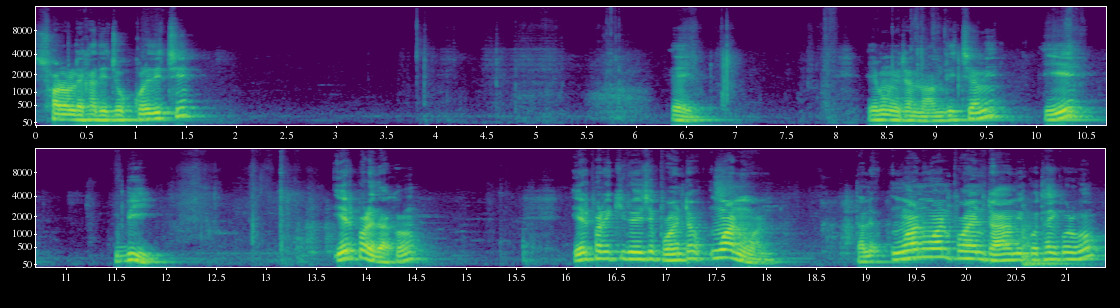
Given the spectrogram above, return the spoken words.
সরল রেখা দিয়ে যোগ করে দিচ্ছি। এই। এবং এটার নাম দিচ্ছি আমি এ বি। এরপরে দেখো, এরপরে কি রয়েছে পয়েন্টটা ওয়ান ওয়ান। তাহলে ওয়ান ওয়ান পয়েন্টটা আমি কোথায় করব?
